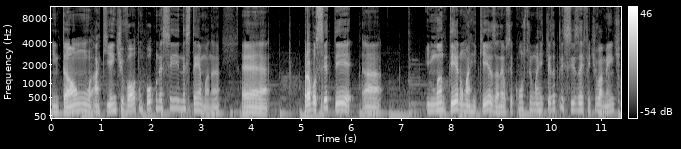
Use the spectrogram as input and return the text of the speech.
Então, aqui a gente volta um pouco nesse, nesse tema, né? É, para você ter uh, e manter uma riqueza, né, você construir uma riqueza precisa efetivamente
